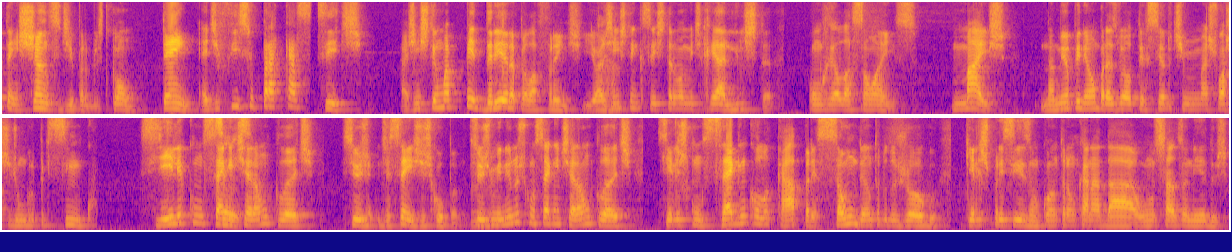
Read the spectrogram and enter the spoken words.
tem chance de ir para BlizzCon? Tem. É difícil pra cacete. A gente tem uma pedreira pela frente e uhum. a gente tem que ser extremamente realista com relação a isso. Mas na minha opinião, o Brasil é o terceiro time mais forte de um grupo de cinco. Se ele consegue seis. tirar um clutch. Se os, de seis, desculpa. Uhum. Se os uhum. meninos conseguem tirar um clutch, se eles conseguem colocar a pressão dentro do jogo que eles precisam contra um Canadá ou uns Estados Unidos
